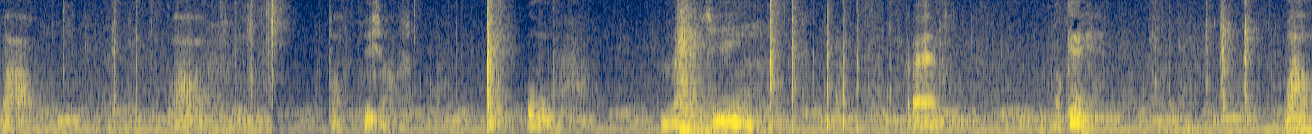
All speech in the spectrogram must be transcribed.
Wow. Wow. House. Ooh. Amazing. Keren. Okay. Wow.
